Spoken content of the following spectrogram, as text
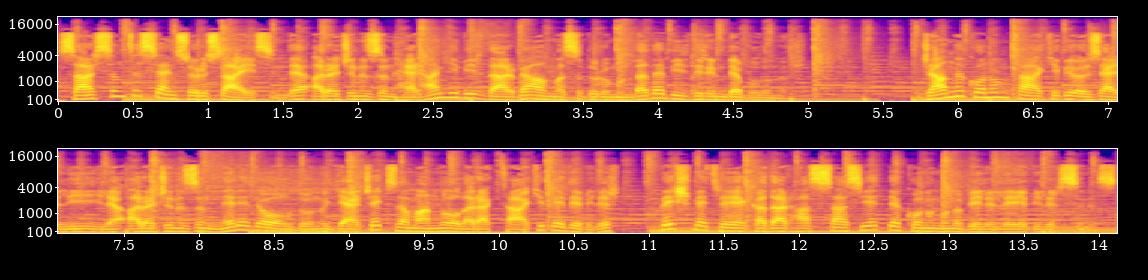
Sarsıntı sensörü sayesinde aracınızın herhangi bir darbe alması durumunda da bildirimde bulunur. Canlı konum takibi özelliği ile aracınızın nerede olduğunu gerçek zamanlı olarak takip edebilir, 5 metreye kadar hassasiyetle konumunu belirleyebilirsiniz.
